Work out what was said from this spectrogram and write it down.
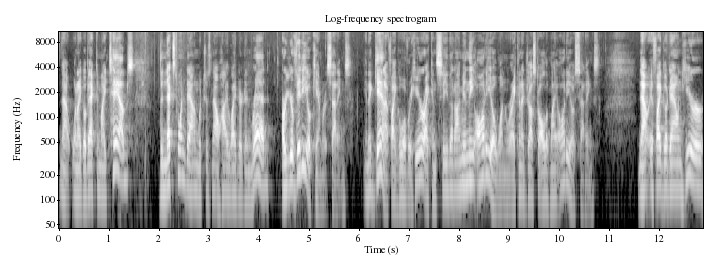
Now, when I go back to my tabs, the next one down, which is now highlighted in red, are your video camera settings. And again, if I go over here, I can see that I'm in the audio one where I can adjust all of my audio settings. Now, if I go down here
